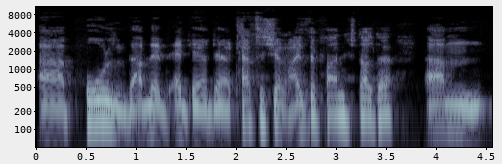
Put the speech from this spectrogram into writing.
äh, Polen. Wir haben der, der, der klassische Reiseveranstalter, ähm,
